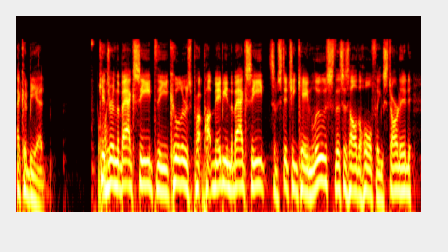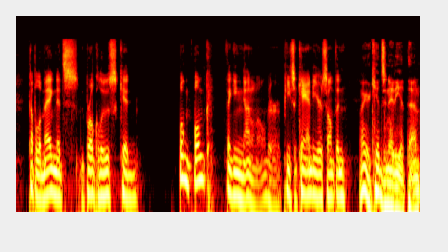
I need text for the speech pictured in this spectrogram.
That could be it. Kids are in the back seat. The cooler's maybe in the back seat. Some stitching came loose. This is how the whole thing started. A couple of magnets broke loose. Kid, boom, bunk, thinking I don't know, they're a piece of candy or something. Well, your kid's an idiot then.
